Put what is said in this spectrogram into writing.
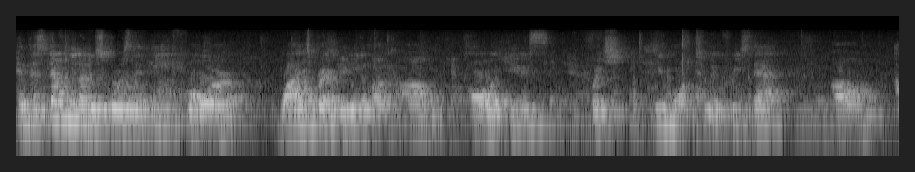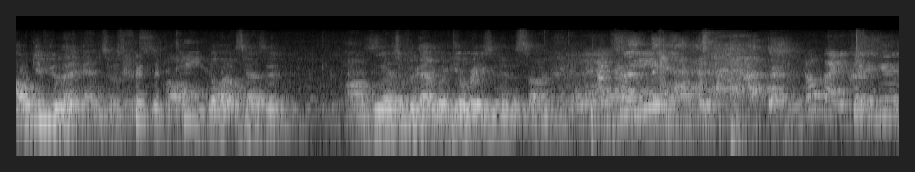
And this definitely underscores the need for widespread reading among um, all youth, which we want to increase that. Um, I'll give you that answer since um, no one else has it. Um, the answer for that would be a raisin in the sun. Nobody could hear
